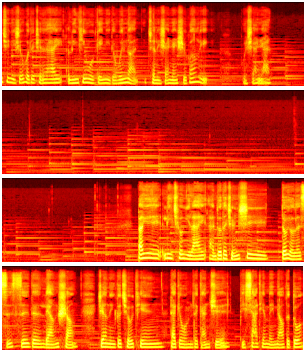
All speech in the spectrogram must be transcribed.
去你生活的尘埃，聆听我给你的温暖。这里是安然时光里，我是安然。八月立秋以来，很多的城市都有了丝丝的凉爽。这样的一个秋天，带给我们的感觉比夏天美妙的多。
